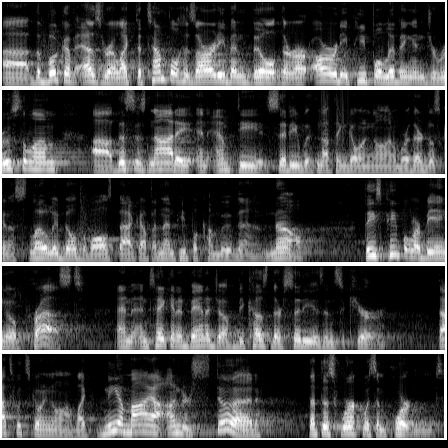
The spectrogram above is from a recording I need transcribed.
uh, the book of Ezra, like the temple has already been built, there are already people living in Jerusalem. Uh, this is not a, an empty city with nothing going on where they're just going to slowly build the walls back up and then people come move in. No. These people are being oppressed and, and taken advantage of because their city is insecure. That's what's going on. Like Nehemiah understood that this work was important.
